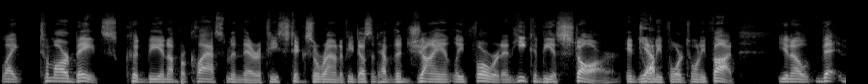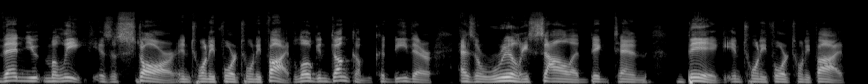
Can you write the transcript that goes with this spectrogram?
like Tamar Bates could be an upperclassman there if he sticks around, if he doesn't have the giant leap forward, and he could be a star in Yep. 24, 25. You know, th- then you Malik is a star in 24, 25. Logan Duncomb could be there as a really solid Big Ten big in 24, 25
